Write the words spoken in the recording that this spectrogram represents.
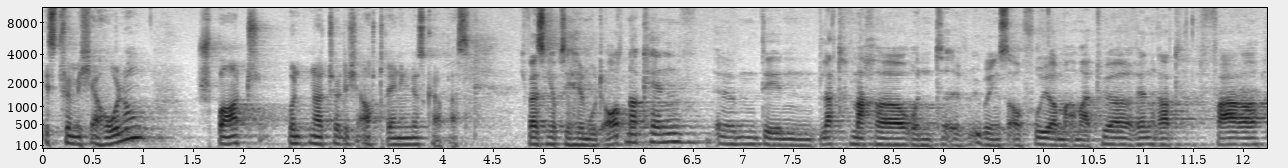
ist für mich Erholung, Sport und natürlich auch Training des Körpers. Ich weiß nicht, ob Sie Helmut Ortner kennen, ähm, den Blattmacher und äh, übrigens auch früher mal Amateur-Rennradfahrer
